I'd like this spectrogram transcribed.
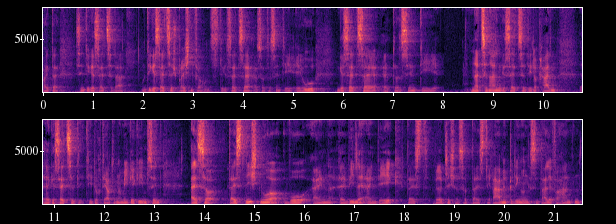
heute sind die Gesetze da und die Gesetze sprechen für uns. Die Gesetze, also das sind die EU-Gesetze, äh, das sind die nationalen Gesetze, die lokalen äh, Gesetze, die durch die Autonomie gegeben sind. Also da ist nicht nur wo ein äh, Wille ein Weg, da ist wirklich, also da ist die Rahmenbedingungen sind alle vorhanden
